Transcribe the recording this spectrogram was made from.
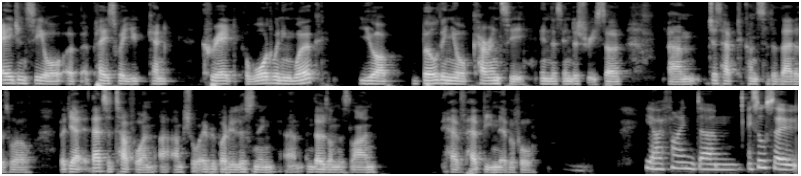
agency or a, a place where you can create award-winning work you are building your currency in this industry. So um, just have to consider that as well but yeah, that's a tough one. I, am sure everybody listening um, and those on this line have have been there before. Yeah, I find um, it's also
